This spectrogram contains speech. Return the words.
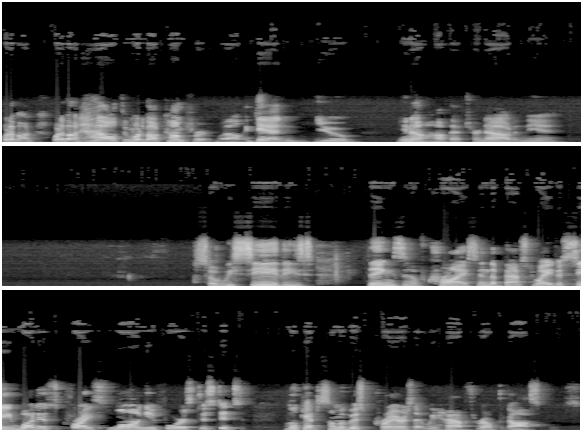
What about what about health and what about comfort? Well, again, you you know how that turned out in the end. So we see these things of Christ, and the best way to see what is Christ longing for is just to look at some of his prayers that we have throughout the Gospels.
